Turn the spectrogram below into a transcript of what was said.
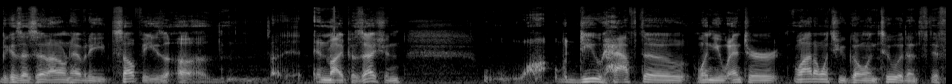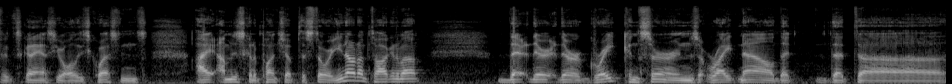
because I said I don't have any selfies uh, in my possession. Do you have to when you enter? Well, I don't want you going to it if, if it's going to ask you all these questions. I, I'm just going to punch up the story. You know what I'm talking about? There, there, there are great concerns right now that that uh,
